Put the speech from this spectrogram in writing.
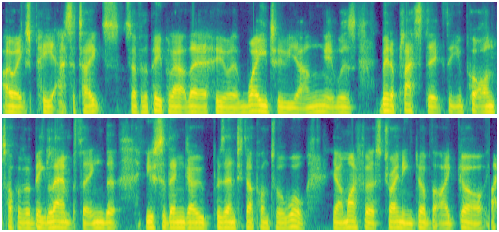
OHP acetates. So for the people out there who are way too young, it was a bit of plastic that you put on top of a big lamp thing that used to then go present it up onto a wall. Yeah, my first training job that I got, I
